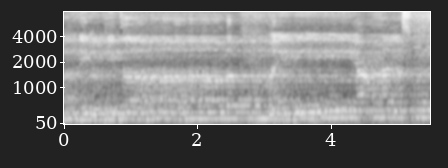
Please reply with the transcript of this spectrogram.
أهل الكتاب من يعمل سوءا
